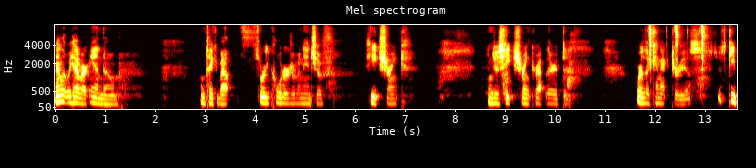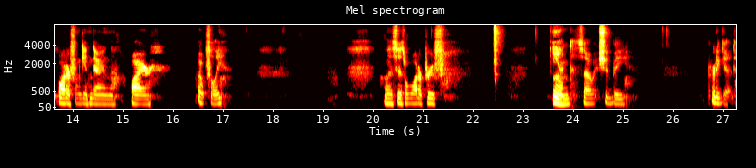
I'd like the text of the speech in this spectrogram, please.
Now that we have our end on, we'll take about three quarters of an inch of heat shrink and just heat shrink right there at the where the connector is. Just keep water from getting down in the wire, hopefully. Well, this is a waterproof end, so it should be pretty good.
